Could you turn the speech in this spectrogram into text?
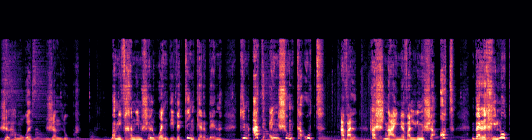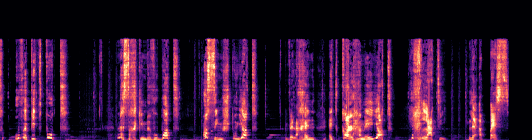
של המורה ז'אן לוק. במבחנים של ונדי וטינקרבן כמעט אין שום טעות, אבל השניים מבלים שעות ברכילות ובפטפוט. משחקים בבובות, עושים שטויות, ולכן את כל המאיות החלטתי לאפס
